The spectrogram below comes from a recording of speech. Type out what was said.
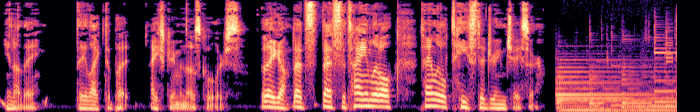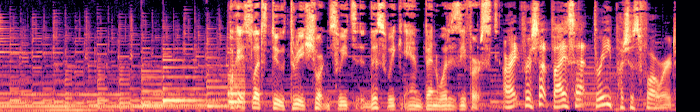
you know, they, they like to put ice cream in those coolers. But there you go. That's, that's the tiny little, tiny little taste of Dream Chaser. Okay, so let's do three short and sweets this week. And Ben, what is the first? All right, first up, Viasat 3 pushes forward.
